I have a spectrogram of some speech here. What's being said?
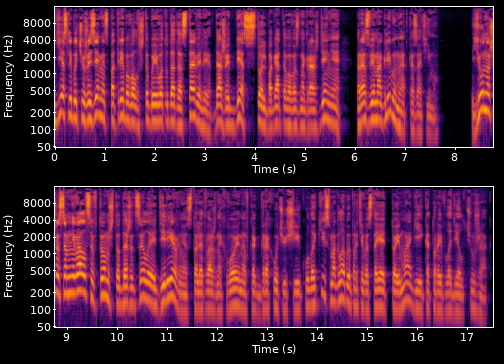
«если бы чужеземец потребовал, чтобы его туда доставили, даже без столь богатого вознаграждения, разве могли бы мы отказать ему?» Юноша сомневался в том, что даже целая деревня столь отважных воинов, как грохочущие кулаки, смогла бы противостоять той магии, которой владел чужак.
